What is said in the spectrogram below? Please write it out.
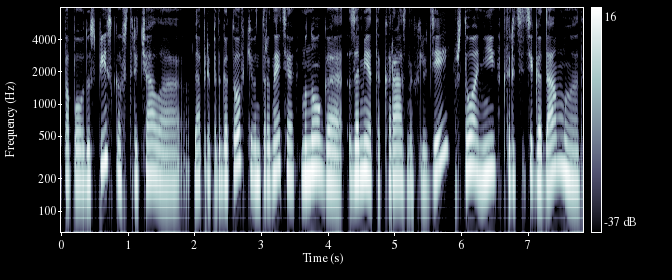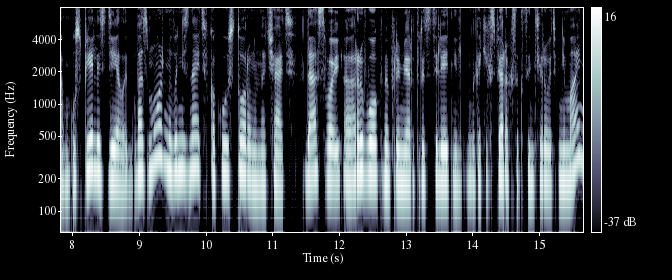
по поводу списков встречала, да, при подготовке в интернете много заметок разных людей, что они к 30 годам э, там успели сделать. Возможно, вы не знаете, в какую сторону начать, да, свой э, рывок, например, 30-летний, на каких сферах сакцентировать внимание.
